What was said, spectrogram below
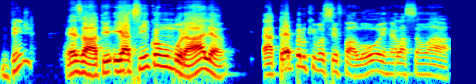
entende? Exato. E, e, assim como Muralha, até pelo que você falou em relação a,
